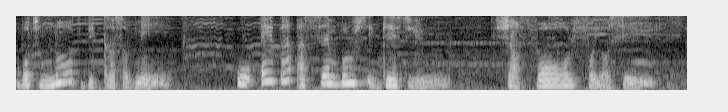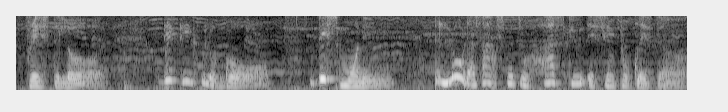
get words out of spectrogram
but not because of me. Whoever assembles against you shall fall for your sake. Praise the Lord. The people of God, this morning, the Lord has asked me to ask you a simple question.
